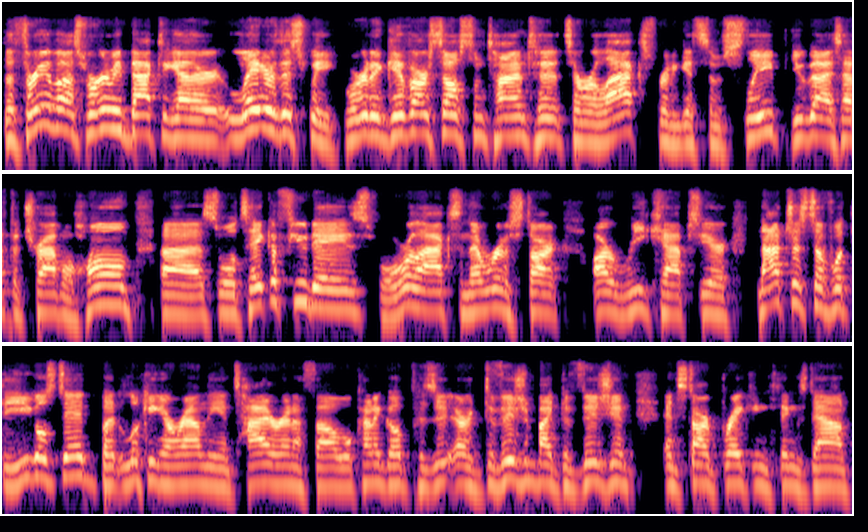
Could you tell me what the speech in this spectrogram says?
the three of us, we're going to be back together later this week. We're going to give ourselves some time to, to relax. We're going to get some sleep. You guys have to travel home. Uh, so we'll take a few days, we'll relax, and then we're going to start our recaps here, not just of what the Eagles did, but looking around the entire NFL. We'll kind of go position or division by division and start breaking things down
